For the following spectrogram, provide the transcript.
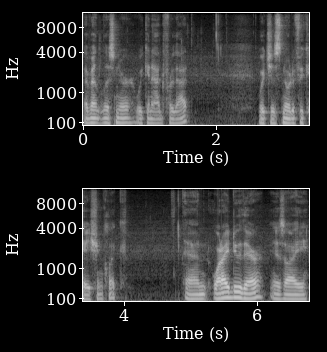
event listener we can add for that, which is notification click. And what I do there is I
